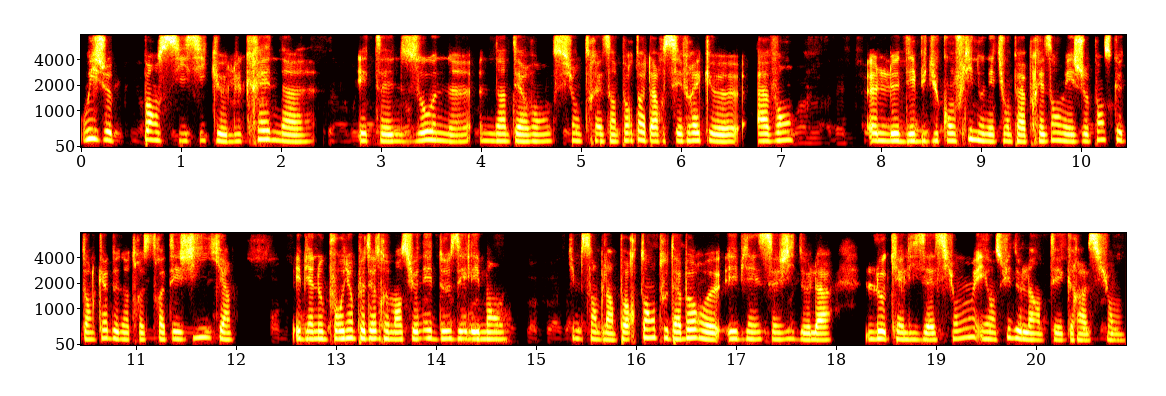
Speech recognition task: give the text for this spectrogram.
Oui, je pense ici que l'Ukraine est une zone d'intervention très importante. Alors, c'est vrai qu'avant le début du conflit, nous n'étions pas présents, mais je pense que dans le cadre de notre stratégie, eh bien, nous pourrions peut-être mentionner deux éléments qui me semble important. Tout d'abord, euh, eh bien, il s'agit de la localisation et ensuite de l'intégration.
